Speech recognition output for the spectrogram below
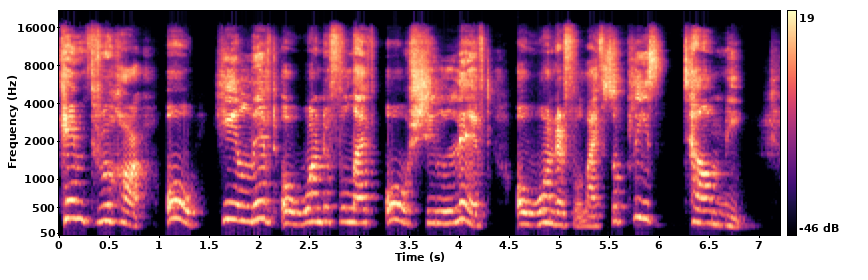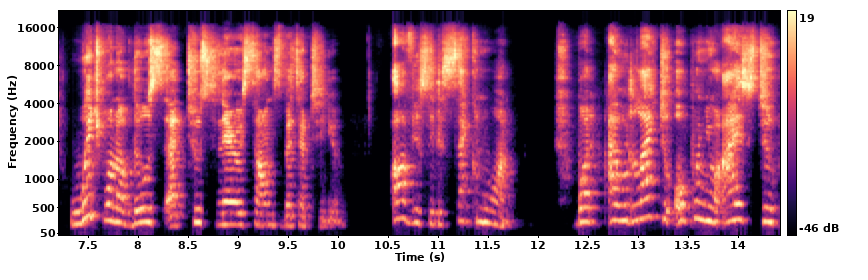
came through her. Oh, he lived a wonderful life. Oh, she lived a wonderful life. So please tell me, which one of those uh, two scenarios sounds better to you? Obviously, the second one. But I would like to open your eyes to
